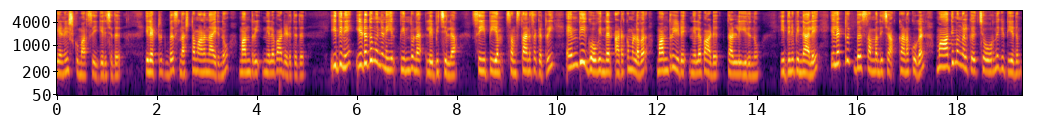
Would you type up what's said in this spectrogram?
ഗണേഷ് കുമാർ സ്വീകരിച്ചത്. ഇലക്ട്രിക് ബസ് നഷ്ടമാണെന്നായിരുന്നു മന്ത്രി നിലപാടെടുത്തത്. ഇതിന് ഇടതുമുന്നണിയിൽ പിന്തുണ ലഭിച്ചില്ല. സി പി എം സംസ്ഥാന സെക്രട്ടറി എം വി ഗോവിന്ദൻ അടക്കമുള്ളവർ മന്ത്രിയുടെ നിലപാട് തള്ളിയിരുന്നു. ഇതിനു പിന്നാലെ ഇലക്ട്രിക് ബസ് സംബന്ധിച്ച കണക്കുകൾ മാധ്യമങ്ങൾക്ക് ചോർന്നു കിട്ടിയതും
